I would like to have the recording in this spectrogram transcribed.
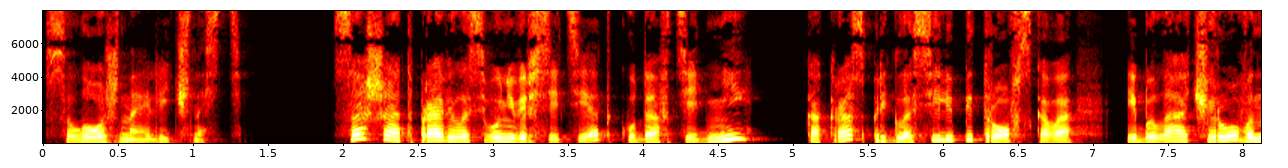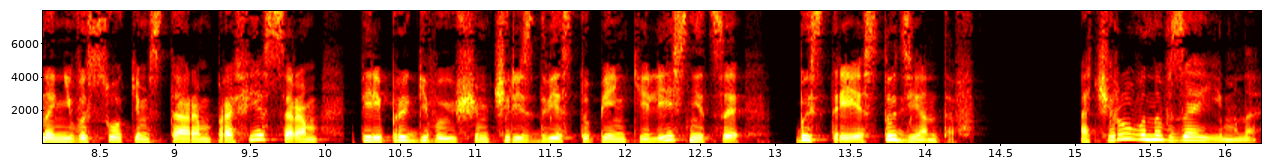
сложная личность. Саша отправилась в университет, куда в те дни как раз пригласили Петровского и была очарована невысоким старым профессором, перепрыгивающим через две ступеньки лестницы быстрее студентов. Очарована взаимно.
